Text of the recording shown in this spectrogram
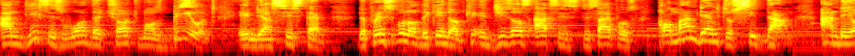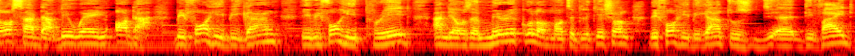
And this is what the church must build in their system the principle of the kingdom, Jesus asked his disciples, command them to sit down. And they all sat down. They were in order. Before he began, he before he prayed, and there was a miracle of multiplication before he began to uh, divide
